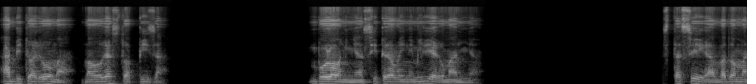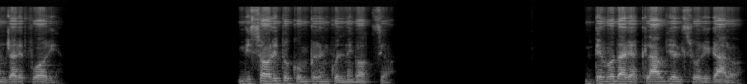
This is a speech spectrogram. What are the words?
Abito a Roma, ma ora sto a Pisa. Bologna si trova in Emilia-Romagna. Stasera vado a mangiare fuori. Di solito compro in quel negozio. Devo dare a Claudia il suo regalo.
